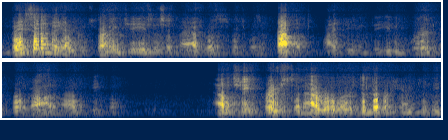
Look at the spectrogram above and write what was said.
And they said unto him concerning Jesus of Nazareth, which was a prophet, mighty in deed and word before God and all the people, how the chief priests and our rulers delivered him to be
